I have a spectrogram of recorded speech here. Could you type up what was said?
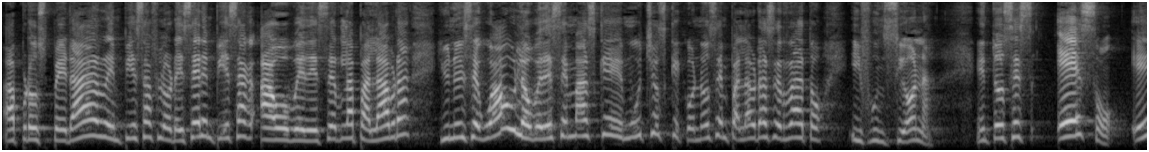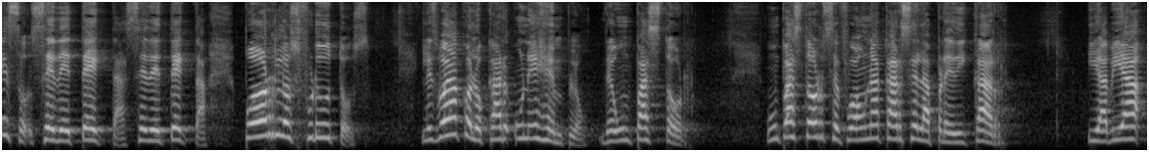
a prosperar, empieza a florecer, empieza a obedecer la palabra. Y uno dice, wow, la obedece más que muchos que conocen palabra hace rato y funciona. Entonces, eso, eso se detecta, se detecta por los frutos. Les voy a colocar un ejemplo de un pastor. Un pastor se fue a una cárcel a predicar y había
